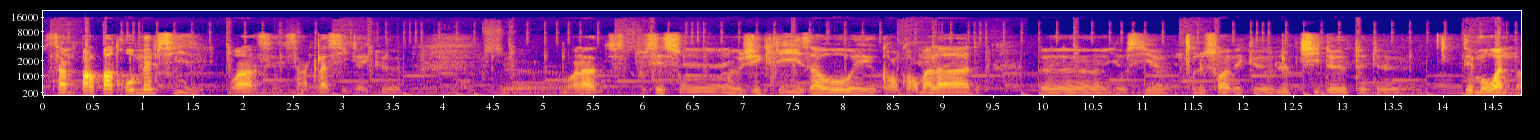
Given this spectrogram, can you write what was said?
ça me parle pas trop, même si voilà, c'est c'est un classique avec. euh, euh, voilà, tous ces sons, euh, j'écris, Zao et Grand Corps Malade. Euh, Il y a aussi euh, le son avec le petit de, de, de Demo One. là.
